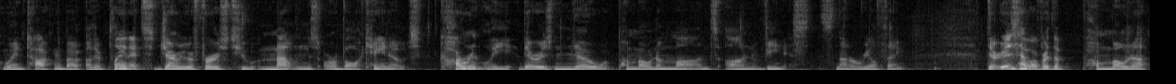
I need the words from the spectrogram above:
when talking about other planets, generally refers to mountains or volcanoes. Currently, there is no Pomona Mons on Venus. It's not a real thing. There is, however, the Pomona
